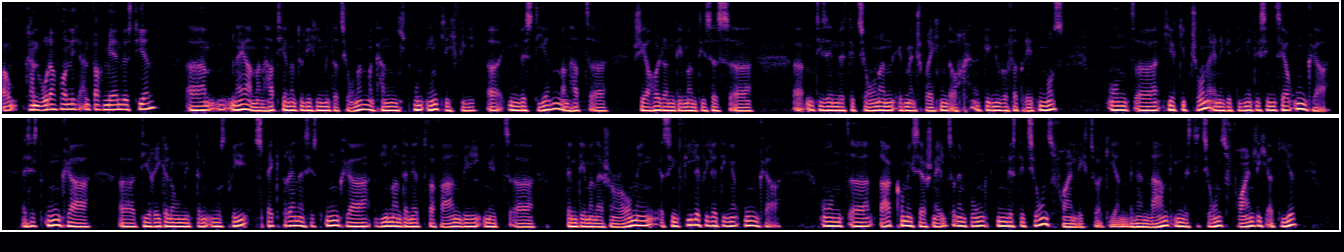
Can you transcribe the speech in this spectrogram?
Warum kann Vodafone nicht einfach mehr investieren? Ähm, naja, man hat hier natürlich Limitationen. Man kann nicht unendlich viel äh, investieren. Man hat äh, Shareholdern, denen man dieses, äh, äh diese Investitionen eben entsprechend auch gegenüber vertreten muss. Und äh, hier gibt es schon einige Dinge, die sind sehr unklar. Es ist unklar äh, die Regelung mit den Industriespektren. Es ist unklar, wie man denn jetzt verfahren will mit dem Thema National Roaming. Es sind viele, viele Dinge unklar. Und äh, da komme ich sehr schnell zu dem Punkt, investitionsfreundlich zu agieren. Wenn ein Land investitionsfreundlich agiert,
